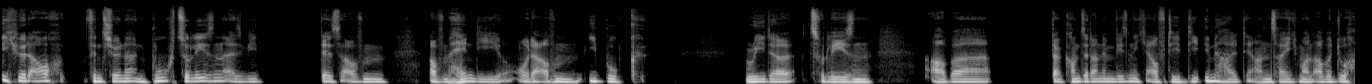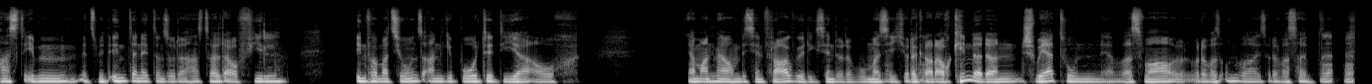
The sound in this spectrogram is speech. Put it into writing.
ich würde auch, finde es schöner, ein Buch zu lesen, als wie das auf dem, auf dem Handy oder auf dem E-Book-Reader zu lesen. Aber da kommt ja dann im Wesentlichen auf die, die Inhalte an, sage ich mal. Aber du hast eben jetzt mit Internet und so, da hast du halt auch viel Informationsangebote, die ja auch ja manchmal auch ein bisschen fragwürdig sind oder wo man sich oder gerade auch Kinder dann schwer tun, ja, was war oder was unwahr ist oder was halt Ja, ja.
